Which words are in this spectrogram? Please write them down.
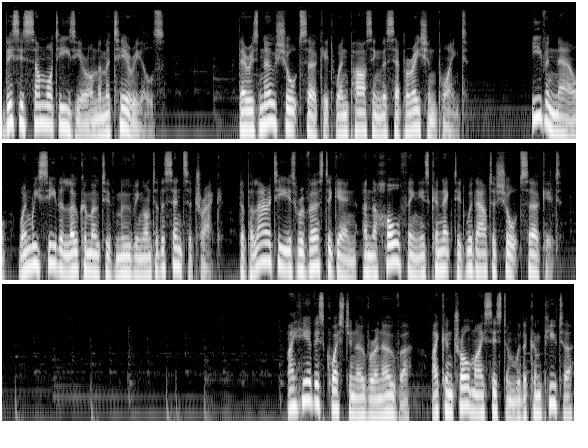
This is somewhat easier on the materials. There is no short circuit when passing the separation point. Even now, when we see the locomotive moving onto the sensor track, the polarity is reversed again and the whole thing is connected without a short circuit. I hear this question over and over, I control my system with a computer,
